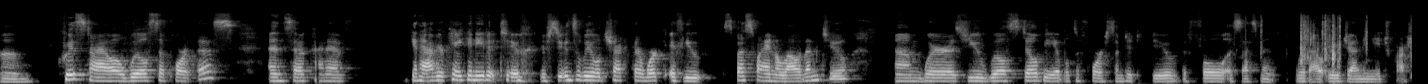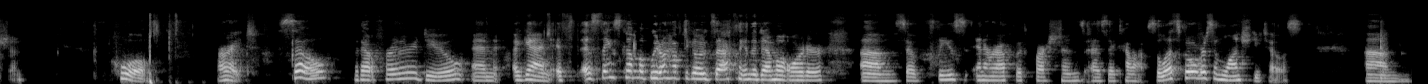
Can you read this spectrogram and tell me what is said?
um, quiz style will support this. And so kind of, you can have your cake and eat it too. Your students will be able to check their work if you specify and allow them to, um, whereas you will still be able to force them to do the full assessment without regenning each question. Cool. All right. So without further ado, and again, if as things come up, we don't have to go exactly in the demo order. Um, so please interrupt with questions as they come up. So let's go over some launch details. Um,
